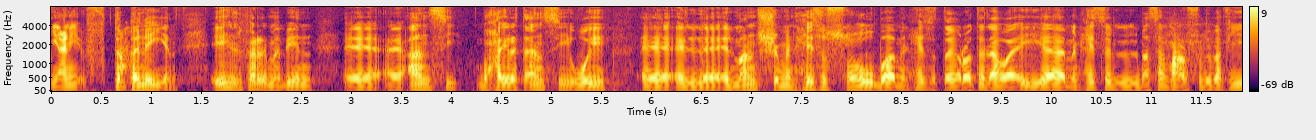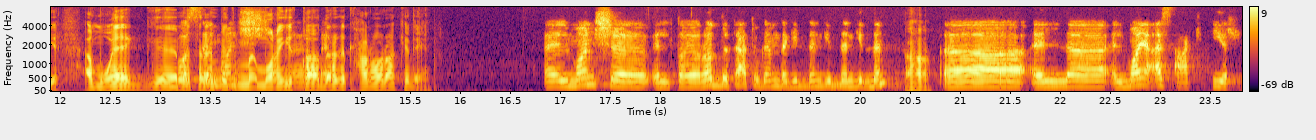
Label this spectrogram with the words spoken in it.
يعني تقنيا إيه الفرق ما بين آه، آه، أنسي بحيرة أنسي و آه، ال- المانش من حيث الصعوبة من حيث التيارات الهوائية من حيث مثلا ما أعرفش بيبقى فيه أمواج بص، مثلا آه، درجة الحرارة كده يعني. المانش الطيارات بتاعته جامدة جدا جدا جدا. أها. آه ال- المايه أسقع كتير.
